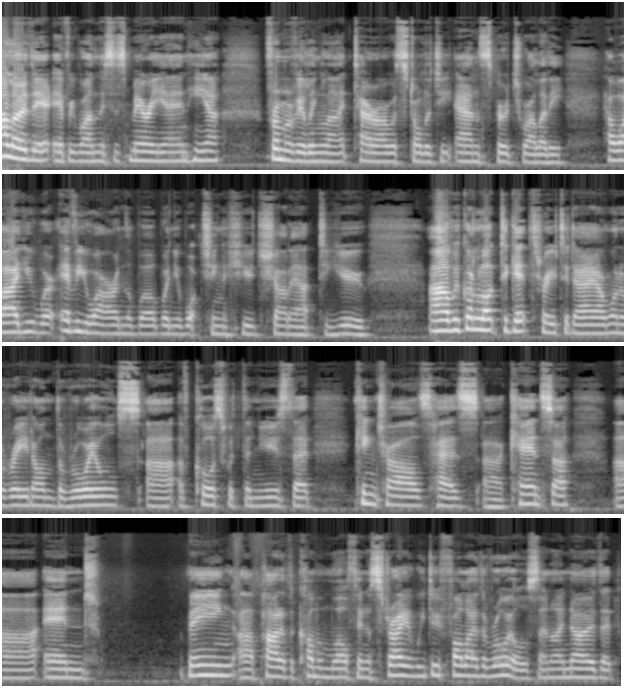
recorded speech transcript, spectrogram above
Hello there, everyone. This is Maryann here from Revealing Light Tarot, Astrology, and Spirituality. How are you, wherever you are in the world, when you're watching? A huge shout out to you. Uh, we've got a lot to get through today. I want to read on the royals, uh, of course, with the news that King Charles has uh, cancer uh, and being uh, part of the Commonwealth in Australia, we do follow the royals, and I know that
